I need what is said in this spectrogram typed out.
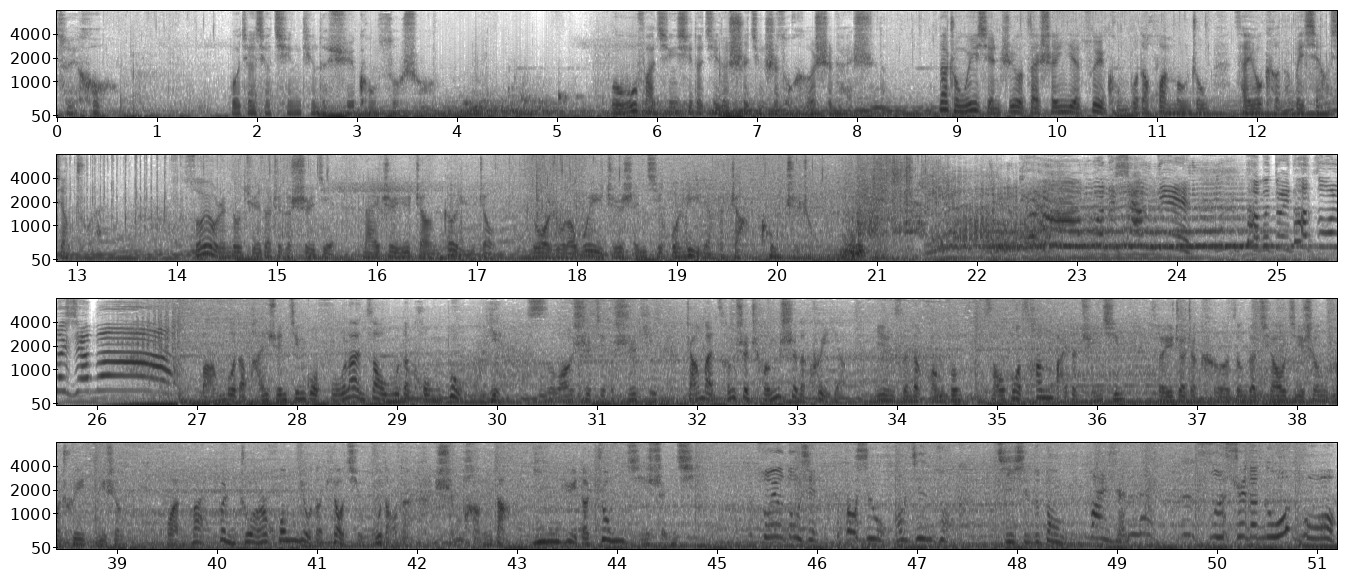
最后，我将向倾听的虚空诉说。我无法清晰的记得事情是从何时开始的，那种危险只有在深夜最恐怖的幻梦中才有可能被想象出来。所有人都觉得这个世界乃至于整个宇宙落入了未知神奇或力量的掌控之中。啊！我的上帝！他们对他做了什么？盲目的盘旋，经过腐烂造物的恐怖午夜，死亡世界的尸体长满曾是城市的溃疡，阴森的狂风扫过苍白的群星，随着这可憎的敲击声和吹笛声，缓慢、笨拙而荒谬的跳起舞蹈的是庞大阴郁的终极神器。所有东西都是用黄金做的，畸形的动物半人类，死去的奴仆。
